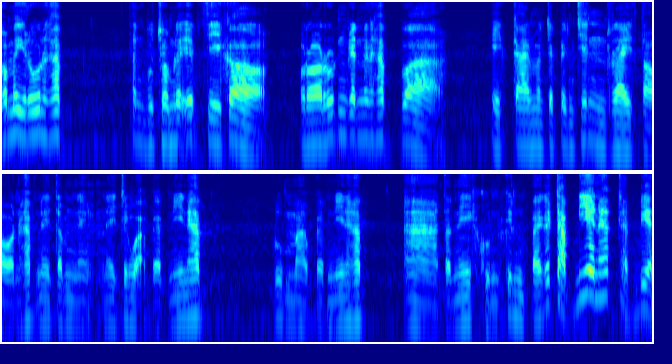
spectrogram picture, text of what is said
ก็ไม่รู้นะครับ ท่านผู้ชมและเอฟซีก็รอรุ้นกันนะครับว่าเหตุการณ์มันจะเป็นเช่นไรต่อนะครับ ในตำแหน่งในจังหวะแบบนี้นะครับ รูปมากแบบนี้นะครับ อ่า ตอนนี้ขุนขึ้นไปก็จับเบี้ยนะครับ จับเบี้ย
